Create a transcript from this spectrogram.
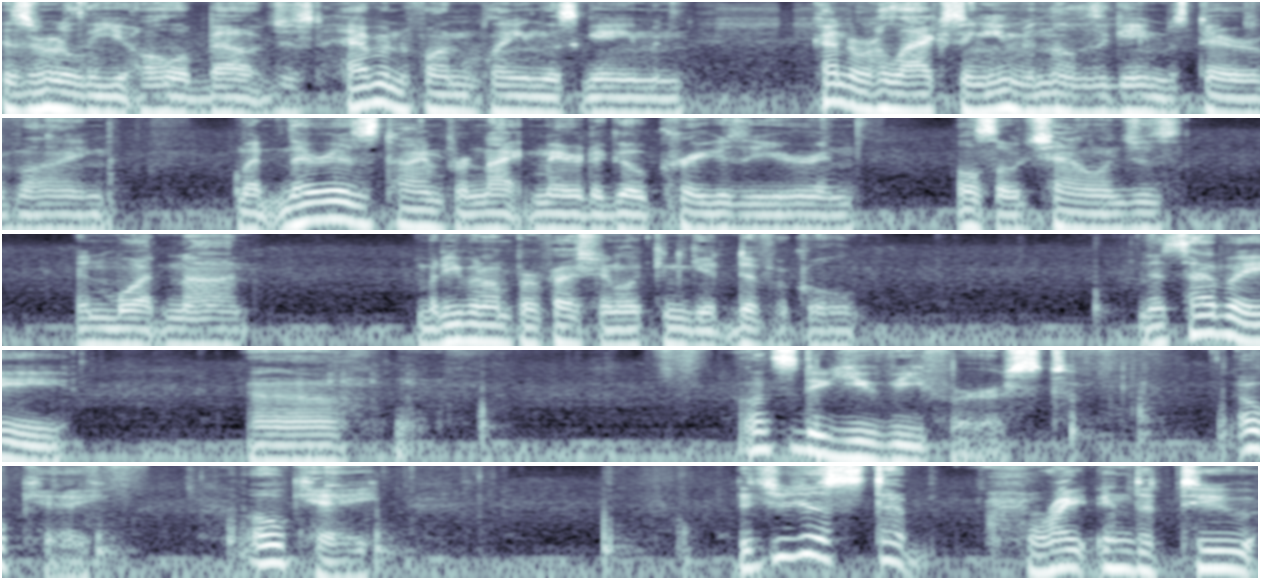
is really all about, just having fun playing this game and kind of relaxing even though the game is terrifying. But there is time for Nightmare to go crazier and also challenges and whatnot. But even on professional, it can get difficult. Let's have a, uh, let's do UV first. Okay, okay. Did you just step right into two?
